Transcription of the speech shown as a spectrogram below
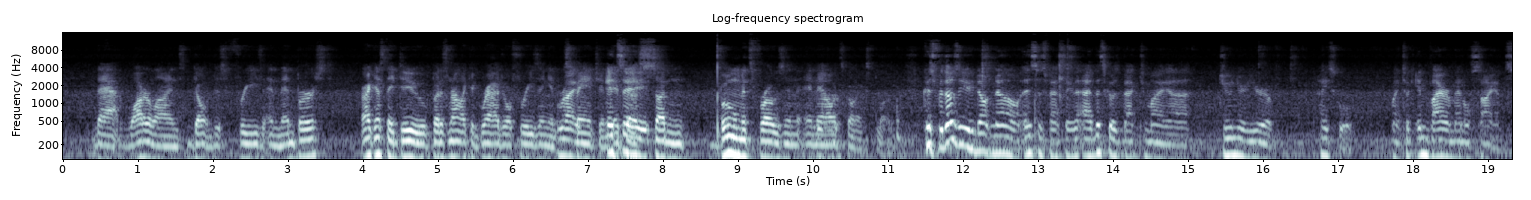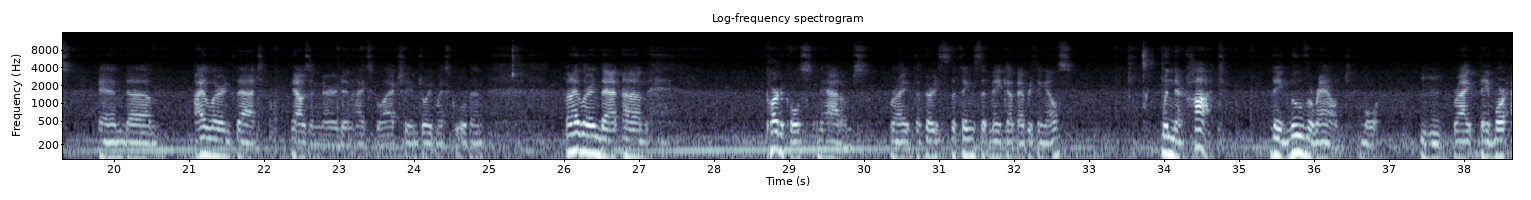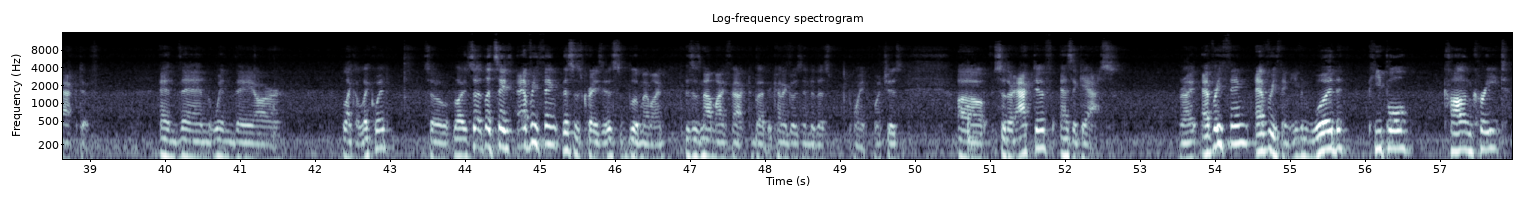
that water lines don't just freeze and then burst. Or I guess they do, but it's not like a gradual freezing and Right. expansion. It's It's, a, a- sudden boom, it's frozen, and now it's going to explode. Because for those of you who don't know, this is fascinating. Uh, this goes back to my uh, junior year of high school when I took environmental science, and um, I learned that. Yeah, I was a nerd in high school. I actually enjoyed my school then, but I learned that um, particles and atoms, right, the very the things that make up everything else, when they're hot, they move around more. Mm-hmm. right? They're more active. And then when they are like a liquid, so, like, so let's say everything, this is crazy, this blew my mind. This is not my fact, but it kind of goes into this point, which is uh, so they're active as a gas, right? Everything, everything, even wood, people, concrete,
